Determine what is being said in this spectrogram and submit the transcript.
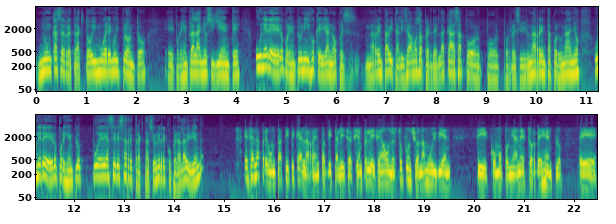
nunca se retractó y muere muy pronto, eh, por ejemplo, al año siguiente, un heredero, por ejemplo, un hijo que diga, no, pues una renta vitalicia, vamos a perder la casa por, por, por recibir una renta por un año, ¿un heredero, por ejemplo, puede hacer esa retractación y recuperar la vivienda? Esa es la pregunta típica de las rentas vitalicias. Siempre le dicen a uno, esto funciona muy bien, si como ponía Néstor de ejemplo, eh,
